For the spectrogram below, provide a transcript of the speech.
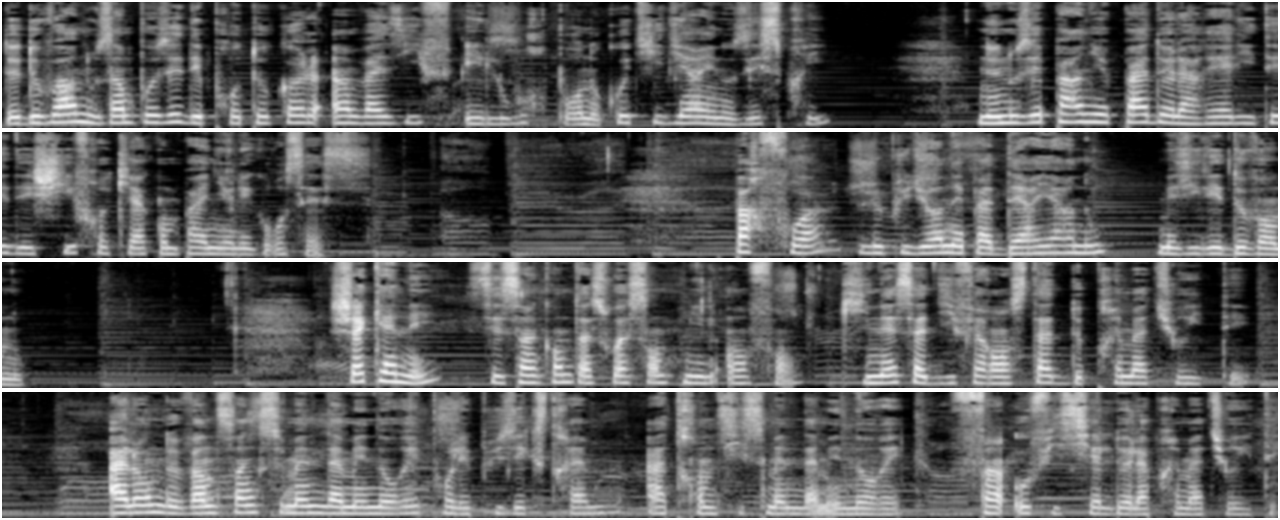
de devoir nous imposer des protocoles invasifs et lourds pour nos quotidiens et nos esprits, ne nous épargne pas de la réalité des chiffres qui accompagnent les grossesses. Parfois, le plus dur n'est pas derrière nous, mais il est devant nous. Chaque année, c'est 50 à 60 000 enfants qui naissent à différents stades de prématurité, allant de 25 semaines d'aménorrhée pour les plus extrêmes à 36 semaines d'aménorrhée, fin officielle de la prématurité.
